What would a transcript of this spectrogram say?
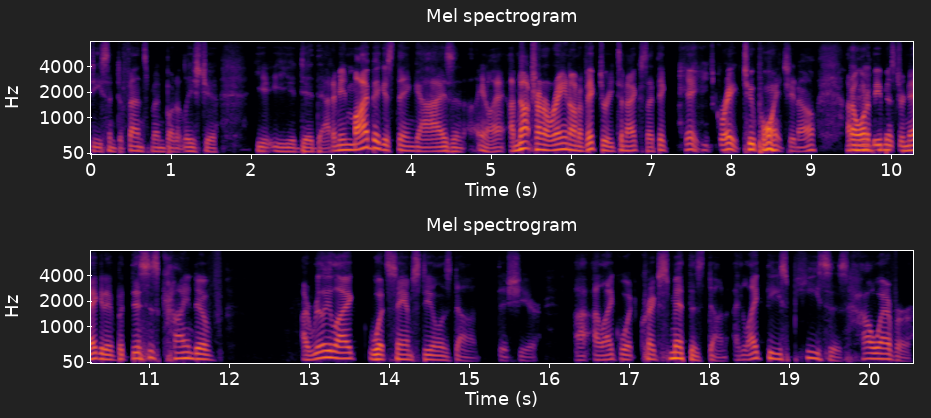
decent defenseman, but at least you you you did that. I mean, my biggest thing, guys, and you know, I, I'm not trying to rain on a victory tonight because I think hey, it's great, two points. You know, I don't want to be Mr. Negative, but this is kind of I really like what Sam Steele has done this year. I, I like what Craig Smith has done. I like these pieces. However,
